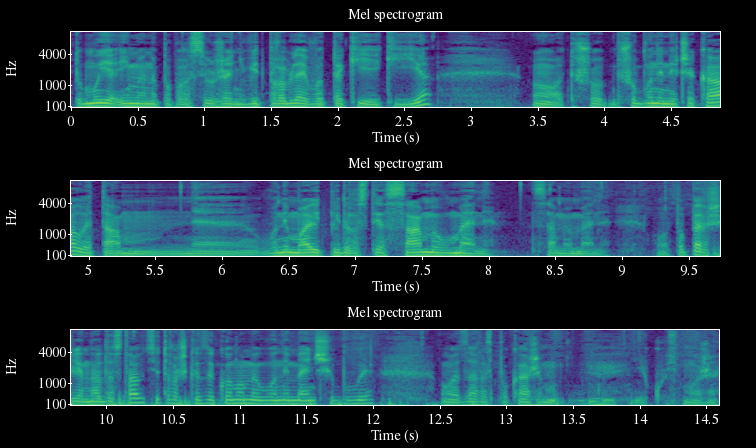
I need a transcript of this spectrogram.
тому я іменно попросив Женю, відправляй от такі, які є. От, щоб, щоб вони не чекали, там, е, вони мають підрости саме в мене. Саме в мене. От, по-перше, я на доставці трошки зекономив, вони менші були. От, зараз покажемо якусь може.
